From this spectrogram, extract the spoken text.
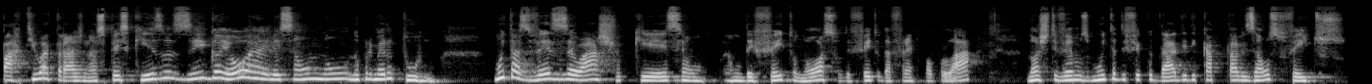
partiu atrás nas pesquisas e ganhou a eleição no, no primeiro turno. Muitas vezes eu acho que esse é um, é um defeito nosso, defeito da Frente Popular. Nós tivemos muita dificuldade de capitalizar os feitos.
